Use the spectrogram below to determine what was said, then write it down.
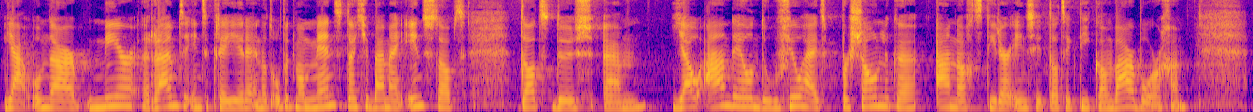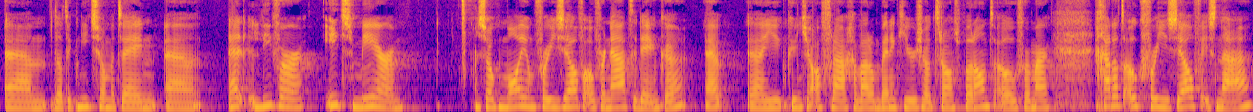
ja, om daar meer ruimte in te creëren. En dat op het moment dat je bij mij instapt, dat dus um, jouw aandeel, de hoeveelheid persoonlijke aandacht die daarin zit, dat ik die kan waarborgen. Dat ik niet zo meteen uh, liever iets meer. Het is ook mooi om voor jezelf over na te denken. Uh, je kunt je afvragen waarom ben ik hier zo transparant over. Maar ga dat ook voor jezelf eens na.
